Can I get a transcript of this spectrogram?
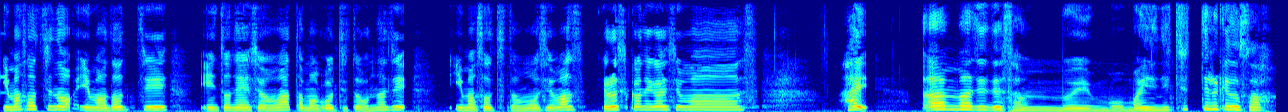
今そっちの今どっち？イントネーションはたまごっちと同じ。今そっちと申します。よろしくお願いします。はい。あ、マジで寒い。もう毎日言ってるけどさ。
